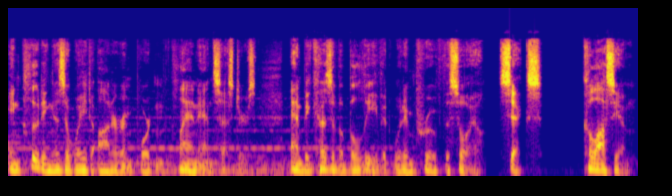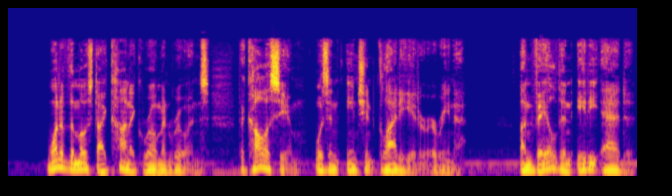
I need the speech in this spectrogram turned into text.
including as a way to honor important clan ancestors and because of a belief it would improve the soil. 6. Colosseum. One of the most iconic Roman ruins, the Colosseum was an ancient gladiator arena. Unveiled in 80 AD,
